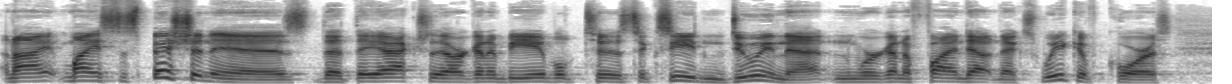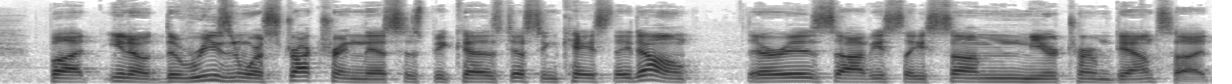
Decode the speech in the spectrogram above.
And I, my suspicion is that they actually are going to be able to succeed in doing that, and we're going to find out next week, of course. But you know, the reason we're structuring this is because just in case they don't, there is obviously some near-term downside.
